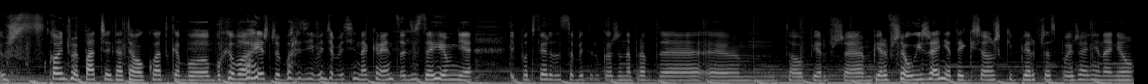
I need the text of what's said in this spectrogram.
Już skończmy patrzeć na tę okładkę, bo, bo chyba jeszcze bardziej będziemy się nakręcać wzajemnie i potwierdzę sobie tylko, że naprawdę um, to pierwsze, pierwsze ujrzenie tej książki, pierwsze spojrzenie na nią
